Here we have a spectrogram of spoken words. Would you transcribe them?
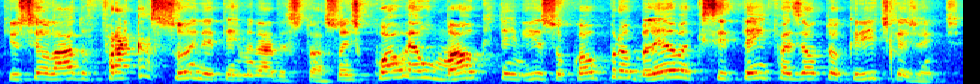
que o seu lado fracassou em determinadas situações. Qual é o mal que tem nisso? Qual o problema que se tem em fazer autocrítica, gente?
